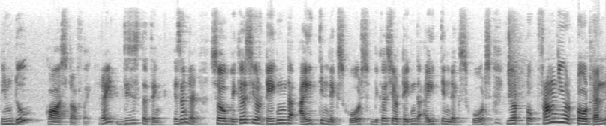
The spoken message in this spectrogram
into cost of i right? This is the thing isn't it? So because you're taking the ith index course because you're taking the ith index course your from your total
